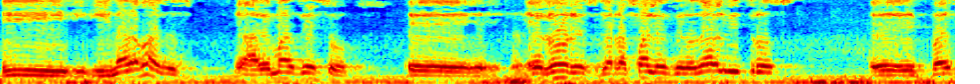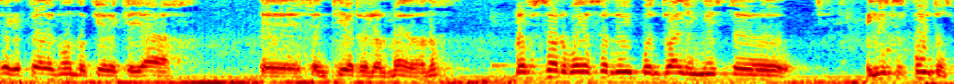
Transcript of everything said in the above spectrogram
Y, nada más, además de eso, eh, errores garrafales de los árbitros, eh, parece que todo el mundo quiere que ya se entierre el Olmedo, ¿no? Profesor, voy a ser muy puntual en, este, en estos puntos.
